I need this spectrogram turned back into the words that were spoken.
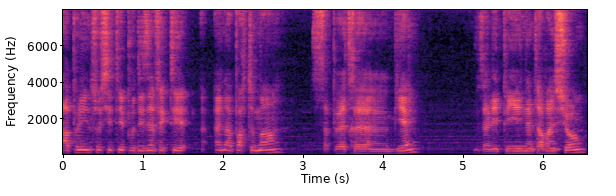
appeler une société pour désinfecter un appartement, ça peut être un bien. Vous allez payer une intervention.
